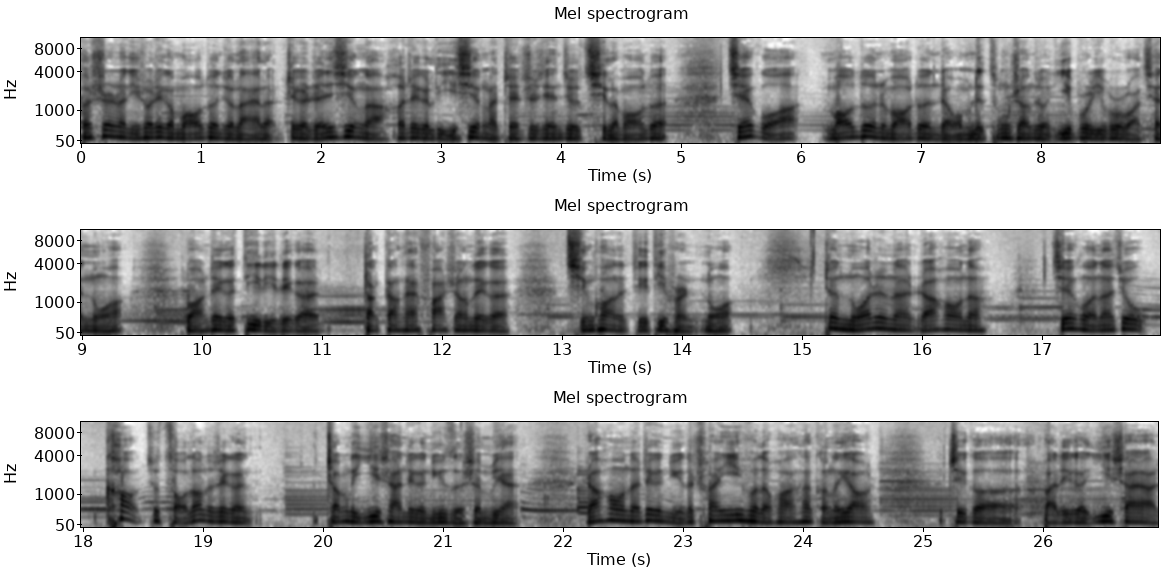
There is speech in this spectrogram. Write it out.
可是呢，你说这个矛盾就来了，这个人性啊和这个理性啊，这之间就起了矛盾。结果矛盾着矛盾着，我们这宗生就一步一步往前挪，往这个地里这个当刚才发生这个情况的这个地方挪。这挪着呢，然后呢，结果呢就靠就走到了这个整理衣衫这个女子身边。然后呢，这个女的穿衣服的话，她可能要这个把这个衣衫啊。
